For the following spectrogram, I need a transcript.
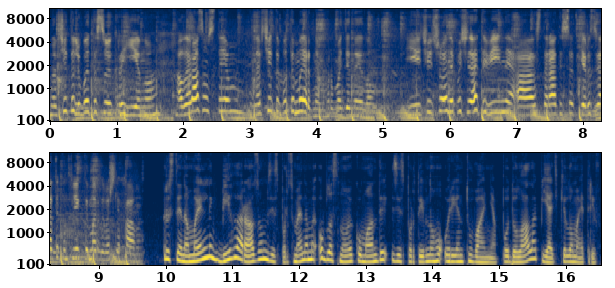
навчити любити свою країну, але разом з тим навчити бути мирним громадянином. І чуть що не починати війни, а старатися все-таки розв'язати конфлікти мирними шляхами. Христина Мельник бігла разом зі спортсменами обласної команди зі спортивного орієнтування. Подолала 5 кілометрів.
